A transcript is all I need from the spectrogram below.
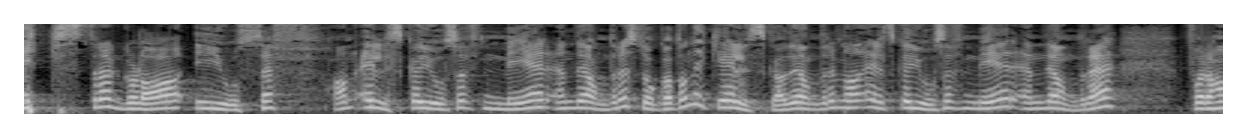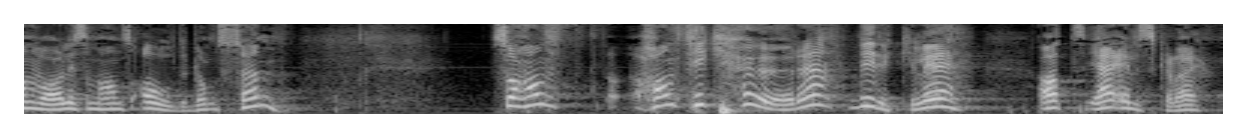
ekstra glad i Josef. Han elska Josef mer enn de andre. Det står ikke at han ikke elska de andre, men han elska Josef mer enn de andre, for han var liksom hans alderdomssønn. Så han, han fikk høre virkelig at 'jeg elsker deg'.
